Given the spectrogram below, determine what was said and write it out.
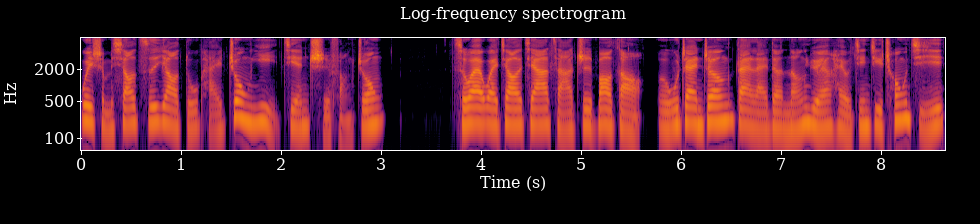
为什么肖兹要独排众议，坚持访中。此外，《外交家》杂志报道，俄乌战争带来的能源还有经济冲击，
